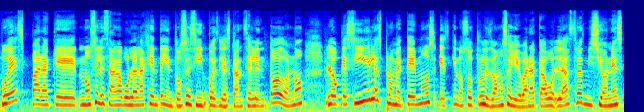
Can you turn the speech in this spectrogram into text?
Pues para que no se les haga bola a la gente y entonces sí, pues les cancelen todo, ¿no? Lo que sí les prometemos es que nosotros les vamos a llevar a cabo las transmisiones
